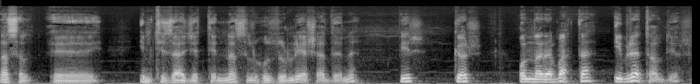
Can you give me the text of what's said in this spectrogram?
nasıl e, imtizac ettiğini, nasıl huzurlu yaşadığını bir gör. Onlara bak da ibret al diyor.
